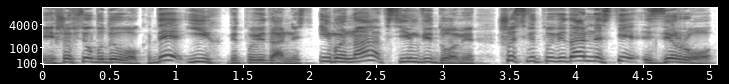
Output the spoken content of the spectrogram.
і що все буде ок. Де їх відповідальність? Імена всім відомі. Щось відповідальності зіро.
